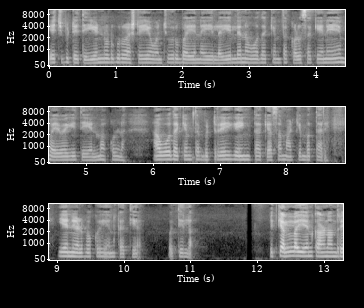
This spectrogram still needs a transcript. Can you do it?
ಹೆಚ್ಚಿಬಿಟ್ಟೈತೆ ಹೆಣ್ಣು ಹುಡುಗರು ಅಷ್ಟೇ, ಒಂಚೂರು ಭಯನೇ ಇಲ್ಲ. ಎಲ್ಲೇನ ಓದೋಕ್ಕೆ ಅಂತ ಕಳ್ಸೋಕ್ಕೇನೆ ಭಯವಾಗೈತೆ ಹೆಣ್ಮಕ್ಳನ್ನ. ಆ ಓದೋಕ್ಕೆ ಅಂತ ಬಿಟ್ಟರೆ ಈಗ ಇಂಥ ಕೆಲಸ ಮಾಡ್ಕೊಂಬತ್ತಾರೆ. ಏನು ಹೇಳ್ಬೇಕು, ಏನು ಕಥೆಯ ಗೊತ್ತಿಲ್ಲ. ಇದಕ್ಕೆಲ್ಲ ಏನು ಕಾರಣ ಅಂದರೆ,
